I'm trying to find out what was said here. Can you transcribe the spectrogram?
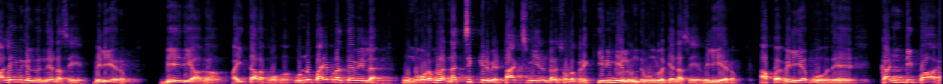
கழிவுகள் வந்து என்ன செய்யும்? வெளியேறும். பேதியாகும் வயிற்றால போகும். ஒன்றும் பயப்பட தேவையில்லை. உங்கள் உடம்புல நச்சுக்கிருமி டாக்ஸ்மி என்ற சொல்லக்கூடிய கிருமிகள் வந்து உங்களுக்கு என்ன செய்யும்? வெளியேறும். அப்போ வெளியே போவது கண்டிப்பாக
